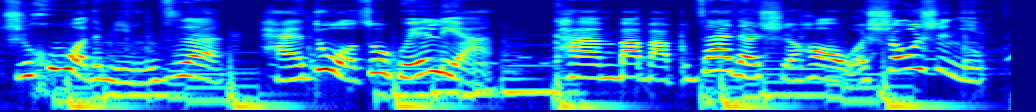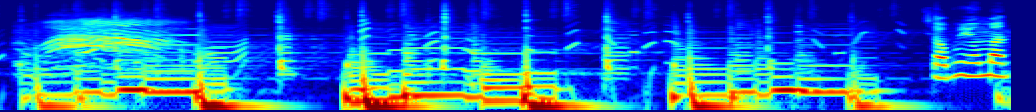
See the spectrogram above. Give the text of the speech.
直呼我的名字，还对我做鬼脸。看爸爸不在的时候，我收拾你！小朋友们，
